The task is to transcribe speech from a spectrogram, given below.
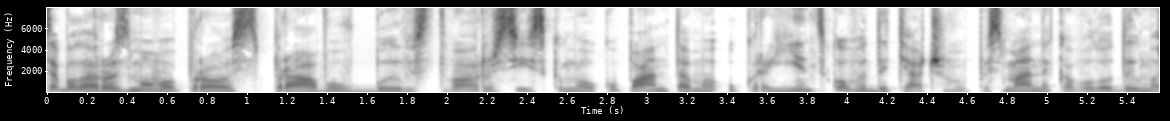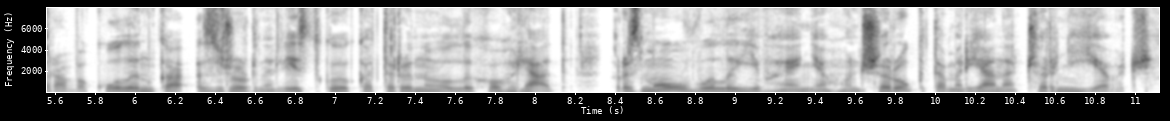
Це була розмова про справу вбивства російськими окупантами українського дитячого письменника Володимира Вакуленка з журналісткою Катериною Лихогляд. Розмову вели Євгенія Гончарук та Мар'яна Чорнієвич.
